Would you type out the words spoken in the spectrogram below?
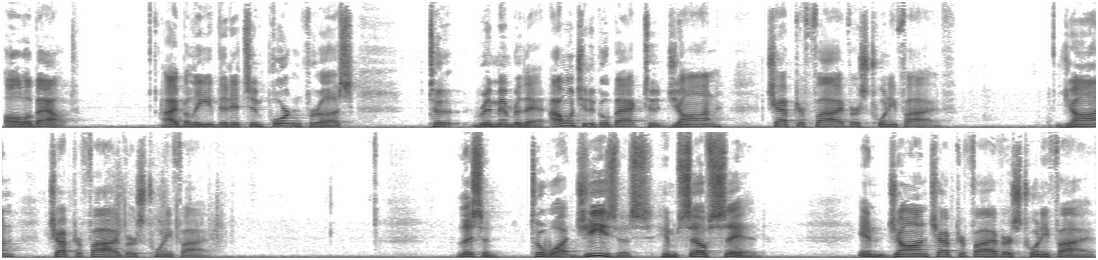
all about. I believe that it's important for us to remember that. I want you to go back to John chapter 5, verse 25. John chapter 5, verse 25. Listen to what Jesus himself said in John chapter 5, verse 25.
